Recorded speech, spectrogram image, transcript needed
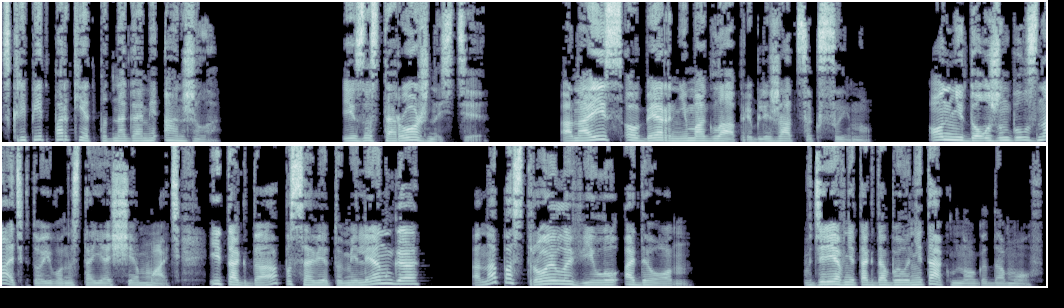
Скрипит паркет под ногами Анжела. Из осторожности Анаис Обер не могла приближаться к сыну. Он не должен был знать, кто его настоящая мать, и тогда, по совету Миленга, она построила виллу Адеон. В деревне тогда было не так много домов.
